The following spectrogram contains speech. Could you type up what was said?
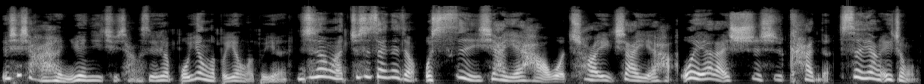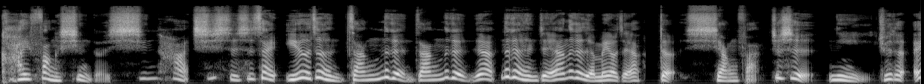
有些小孩很愿意去尝试，有些不用了，不用了，不用了。你知道吗？就是在那种我试一下也好，我 try 一下也好，我也要来试试看的这样一种开放性的心态，其实是在一个。这很脏，那个很脏，那个很怎样，那个很怎样，那个人没有怎样的相反，就是你觉得，哎，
